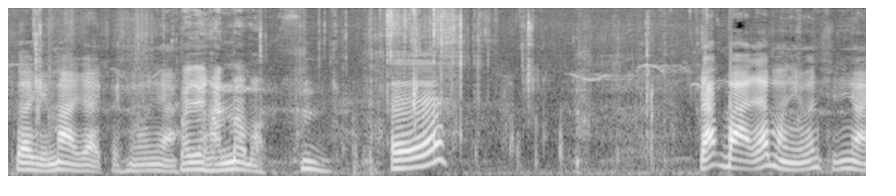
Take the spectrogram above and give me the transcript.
เพื่อนสิมาใหญ่กับหิวเนี่ยไปยังหันมาบ่เออจักบาทแล้วมันนี่มันสิใหญ่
